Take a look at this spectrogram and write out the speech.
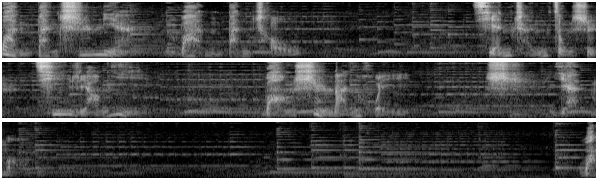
万般痴念，万般愁。前尘总是凄凉意，往事难回，湿眼眸。望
